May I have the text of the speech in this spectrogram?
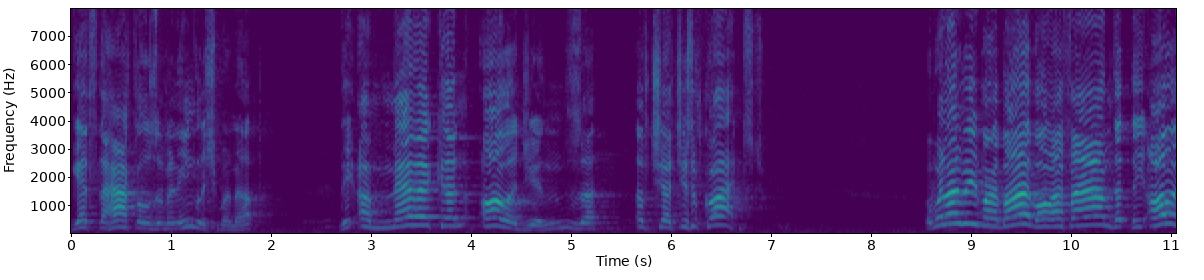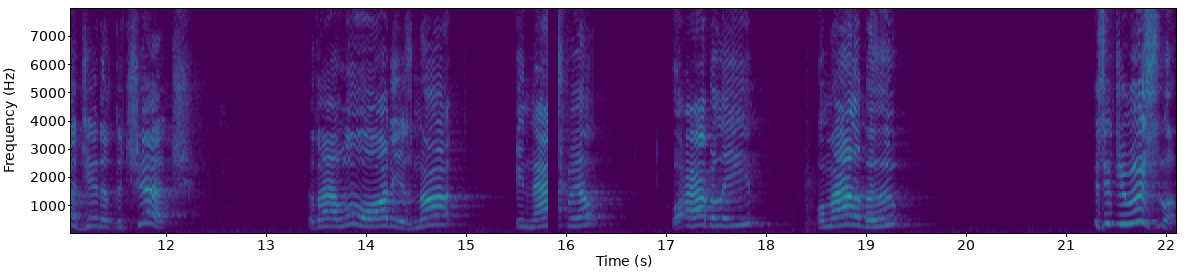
gets the hackles of an Englishman up The American Origins of Churches of Christ. But when I read my Bible, I found that the origin of the church of our Lord is not in Nashville or Abilene or Malibu. It's in Jerusalem.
